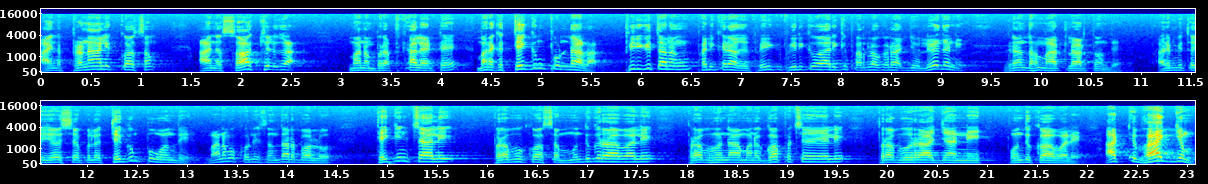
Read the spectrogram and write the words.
ఆయన ప్రణాళిక కోసం ఆయన సాక్షులుగా మనం బ్రతకాలంటే మనకు తెగింపు ఉండాలా? పిరికితనం పనికిరాదు. పిరికి పిరికి వారికి పరలోక రాజ్యం లేదని గ్రంథం మాట్లాడుతుంది. అరిమిత యోసేపులో తెగింపు ఉంది. మనము కొన్ని సందర్భాల్లో తెగించాలి ప్రభు కోసం ముందుకు రావాలి ప్రభు నామను గొప్ప చేయాలి ప్రభు రాజ్యాన్ని పొందుకోవాలి. అట్టి భాగ్యం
